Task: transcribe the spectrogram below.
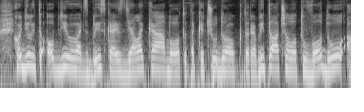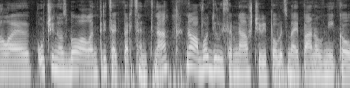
chodili to obdivovať zblízka aj z ďaleka, bolo to také čudo, ktoré vytlačalo tú vodu, ale účinnosť bola len 30-percentná. No a vodili sem návštevy, povedzme aj pánovníkov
